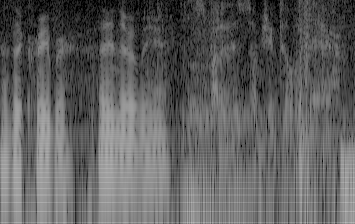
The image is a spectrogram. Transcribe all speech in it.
That's a creeper. I think they're over here. Spotted the subject over there.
